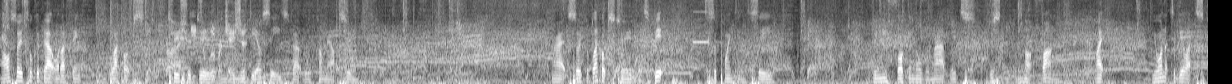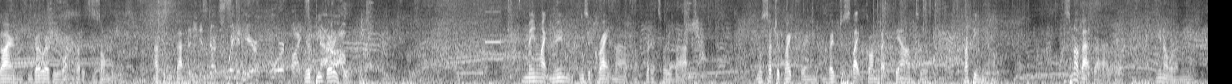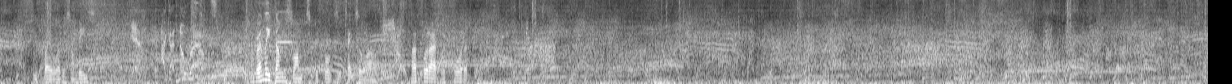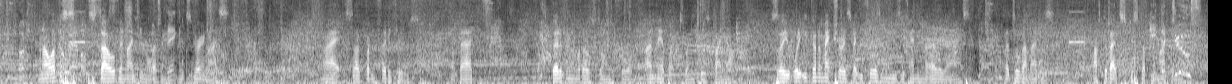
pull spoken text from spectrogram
I also talk about what I think Black Ops 2 should do in the new DLCs that will come out soon. Alright, so for Black Ops 2, it's a bit disappointing to see the new fogging over map, it's just not fun. Like, you want it to be like Skyrim, you can go wherever you want, but it's zombies. How could that be? Need to start swinging here, or find It would be very good. I mean, like, Moon is a great map, I've got to tell you that. It was such a breakthrough, and they've just, like, gone back down to crappy now. It's not that bad, but you know what I mean. If you play a lot of zombies. Yeah, I got no rounds. I've only done this once before because it takes a while. I thought I'd record it. And I love this style of the 1911. It looks very nice. Alright, so I've gotten 30 kills. Not bad. It's better than what I was doing before. I only have like 20 kills by now. So what you gotta make sure is that you kill as many as you can in the early rounds. That's all that matters. After that, it's just up to Need the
